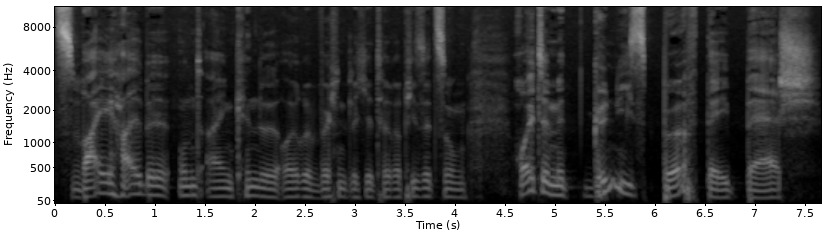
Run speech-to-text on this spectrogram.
zwei halbe und ein Kindle, eure wöchentliche Therapiesitzung. Heute mit Günnis Birthday Bash,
